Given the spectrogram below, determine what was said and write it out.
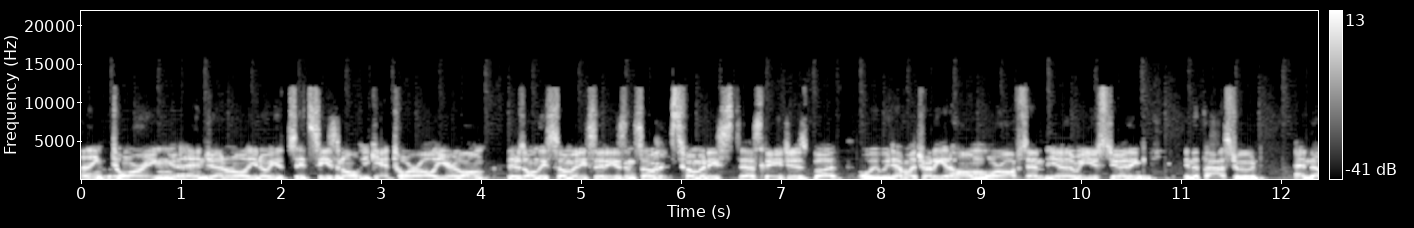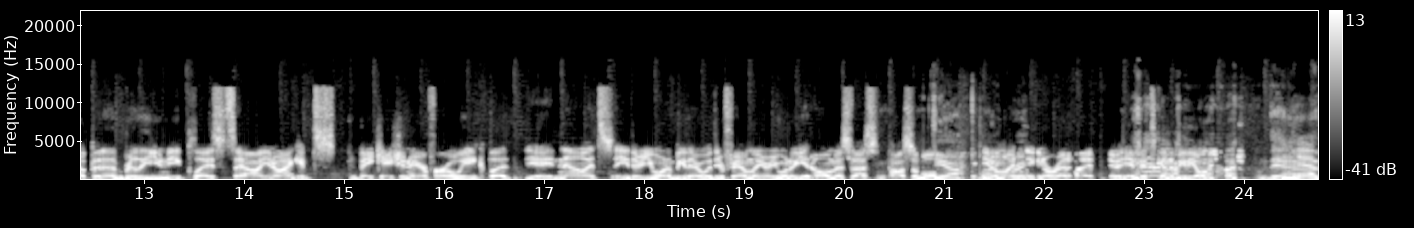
I think touring in general, you know, it's it's seasonal. You can't tour all year long. There's only so many cities and so so many uh, stages, but we, we definitely try to get home more often you know, than we used to. I think in the past we would end up in a really unique place and say, oh, you know, I could vacation here for a week, but now it's either you want to be there with your family or you want to get home as fast as possible. Yeah, you don't mind agree. taking a red eye if, if it's going to be the only. Time. Yeah,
